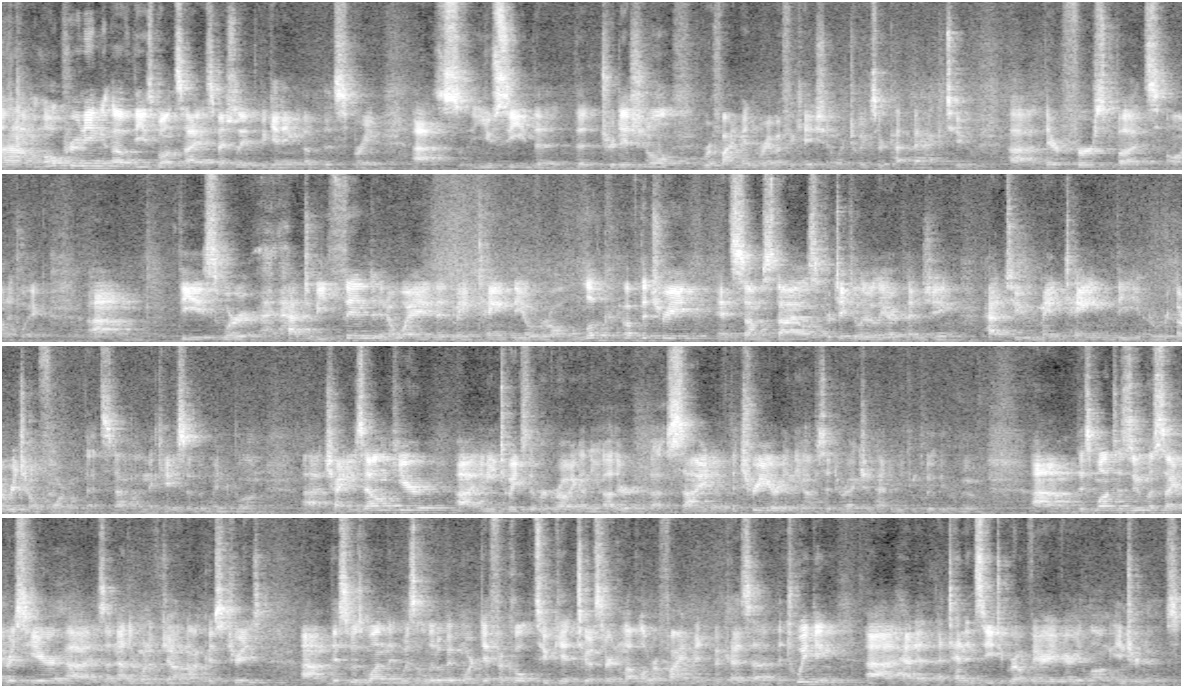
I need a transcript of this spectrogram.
um, all pruning of these bonsai, especially at the beginning of the spring, uh, you see the, the traditional refinement and ramification where twigs are cut back to uh, their first buds on a twig. Um, these were had to be thinned in a way that maintained the overall look of the tree, and some styles, particularly our Penjing, had to maintain the original form of that style. In the case of the windblown uh, Chinese elm here. Uh, any twigs that were growing on the other uh, side of the tree or in the opposite direction had to be completely removed. Um, this Montezuma cypress here uh, is another one of John Naka's trees. Um, this was one that was a little bit more difficult to get to a certain level of refinement because uh, the twigging uh, had a, a, tendency to grow very, very long internodes.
